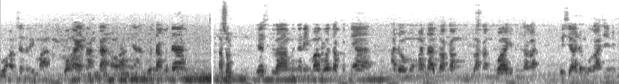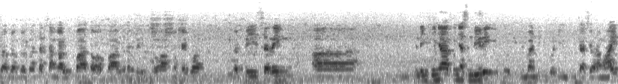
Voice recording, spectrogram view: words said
gue nggak bisa nerima. Gue nggak enakan orangnya. Gue takutnya langsung. Ya setelah menerima gue takutnya ada omongan lah belakang belakang gue gitu. Misalkan "Ih, si Adam gue kasih ini bla bla bla bla ntar sangka lupa atau apa. Gue takutnya gitu doang. Makanya gue lebih sering uh, mending punya punya sendiri gitu dibanding gue di, dikasih orang lain.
